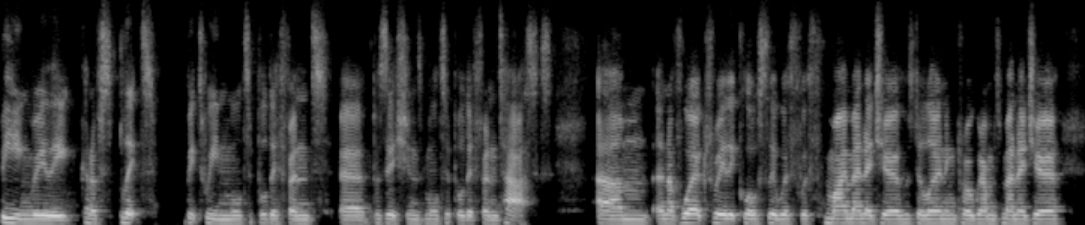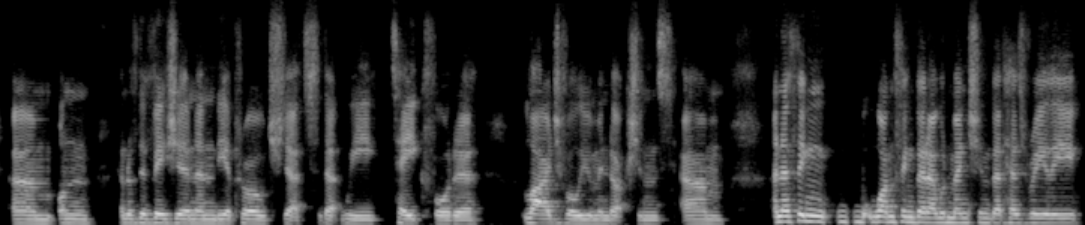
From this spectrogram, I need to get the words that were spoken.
being really kind of split between multiple different uh, positions, multiple different tasks. Um, and I've worked really closely with with my manager, who's the learning programs manager, um, on kind of the vision and the approach that that we take for the large volume inductions. Um, and I think one thing that I would mention that has really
